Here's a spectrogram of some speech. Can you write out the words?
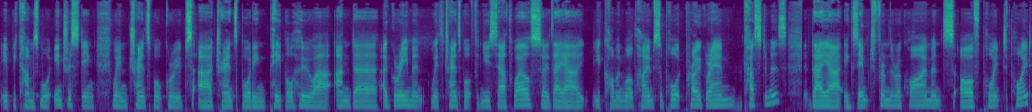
It becomes more interesting when transport groups are transporting people who are under agreement with Transport for New South Wales, so they are your Commonwealth Home Support Program mm-hmm. customers. They are exempt from the requirements of point to point.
